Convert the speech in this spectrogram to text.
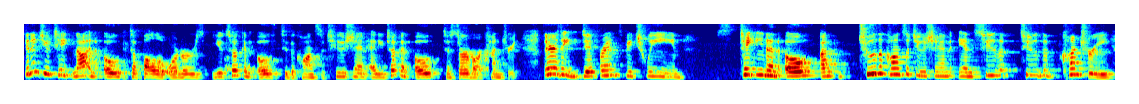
Didn't you take not an oath to follow orders? You took an oath to the Constitution and you took an oath to serve our country. There is a difference between taking an oath to the Constitution and to the to the country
